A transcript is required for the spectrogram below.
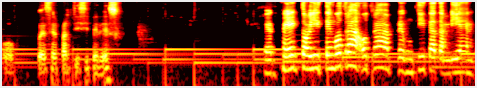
o puede ser partícipe de eso. Perfecto. Y tengo otra, otra preguntita también.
